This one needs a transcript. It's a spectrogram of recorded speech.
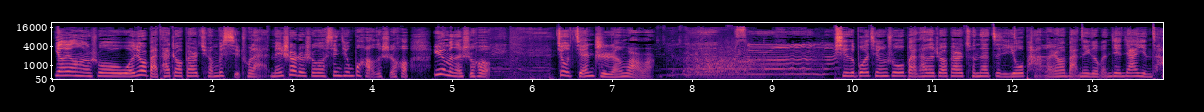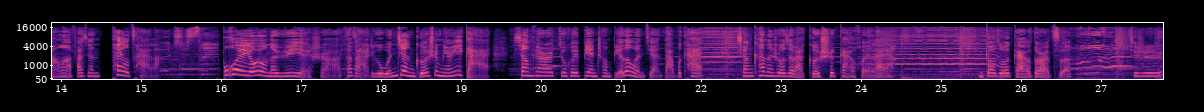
幺幺呢说，我就是把他照片全部洗出来，没事儿的时候，心情不好的时候，郁闷的时候，就剪纸人玩玩。痞子薄情说：“我把他的照片存在自己 U 盘了，然后把那个文件夹隐藏了，发现他又踩了。”不会游泳的鱼也是啊，他把这个文件格式名一改，相片就会变成别的文件，打不开。想看的时候再把格式改回来呀。你告诉我改了多少次？其实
